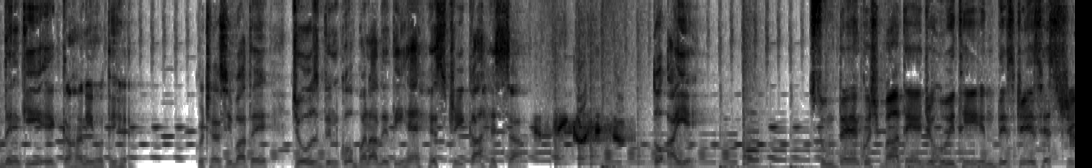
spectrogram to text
दिन की एक कहानी होती है। कुछ ऐसी बातें जो उस दिन को बना देती हैं हिस्ट्री का हिस्सा। तो आइए सुनते हैं कुछ बातें जो हुई थी इन दिस डेज़ हिस्ट्री.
